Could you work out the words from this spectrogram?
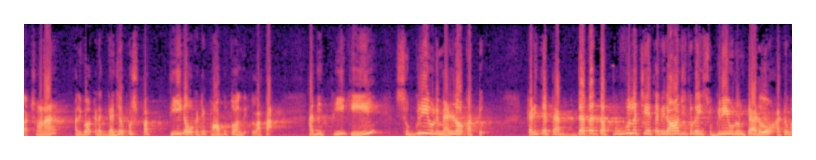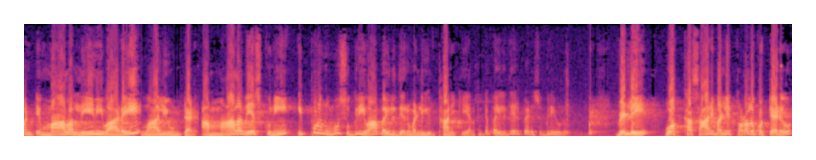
లక్ష్మణ అదిగో అక్కడ గజపుష్ప తీగ ఒకటి పాకుతోంది లత. అది పీకి సుగ్రీవుడి మెళ్ళో కట్టు. కడితే పెద్ద పెద్ద పువ్వుల చేత విరాజితుడై సుగ్రీవుడు ఉంటాడు అటువంటి మాల లేనివాడై వాలి ఉంటాడు. ఆ మాల వేసుకుని ఇప్పుడు నువ్వు సుగ్రీవా బయలుదేరు మళ్ళీ యుద్ధానికి అని. అంటే బయలుదేరిపోయాడు సుగ్రీవుడు. వెళ్ళి ఒక్కసారి మళ్ళీ తొడలు కొట్టాడు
